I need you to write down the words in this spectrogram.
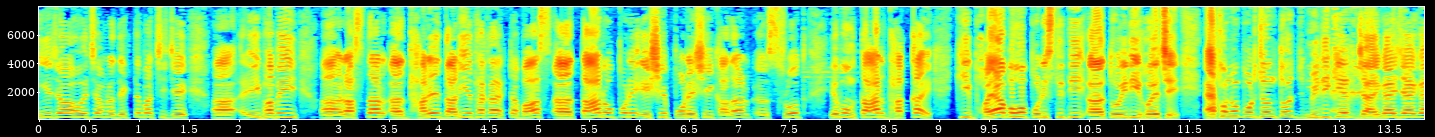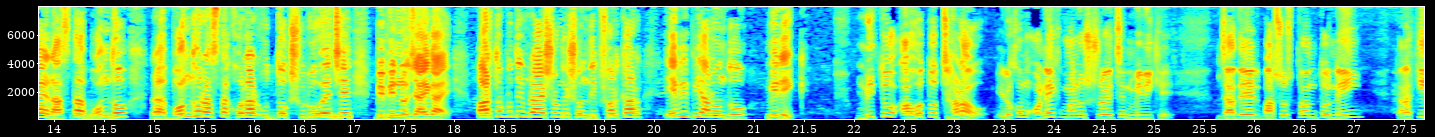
নিয়ে যাওয়া হয়েছে। আমরা দেখতে পাচ্ছি যে এইভাবেই রাস্তার ধারে দাঁড়িয়ে থাকা একটা বাস তার ওপরে এসে পড়ে সেই কাদার স্রোত এবং তার ধাক্কায় কি ভয়াবহ পরিস্থিতি তৈরি হয়েছে। এখনও পর্যন্ত মিরিকের জায়গায় জায়গায় রাস্তা বন্ধ বন্ধ রাস্তা খোলার উদ্যোগ শুরু হয়েছে বিভিন্ন জায়গায়। পার্থপ্রতিম রায়ের সঙ্গে সন্দীপ সরকার, এবিপি আনন্দ, মিরিক। মৃত আহত ছাড়াও এরকম অনেক মানুষ রয়েছেন মিরিকে, যাদের বাসস্থান তো নেই তারা কি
